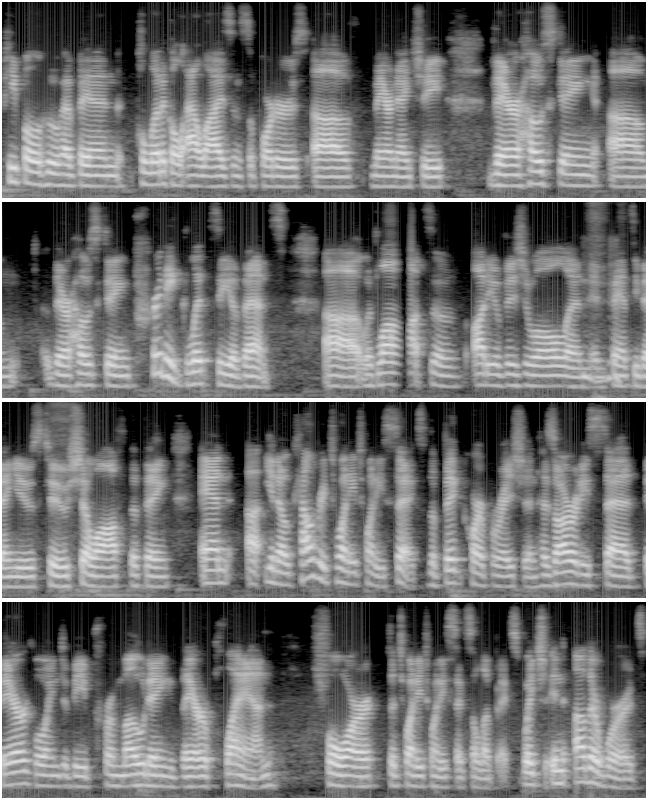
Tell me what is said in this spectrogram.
people who have been political allies and supporters of Mayor Nenshi. They're hosting um, they're hosting pretty glitzy events uh, with lots of audiovisual and, and fancy venues to show off the thing. And, uh, you know, Calgary 2026, the big corporation, has already said they're going to be promoting their plan for the 2026 Olympics, which, in other words,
